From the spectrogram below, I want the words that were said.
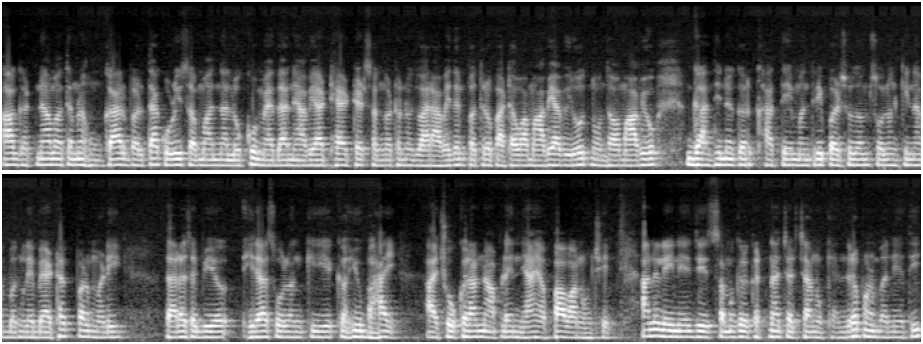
આ ઘટનામાં તેમણે હુંકાર ભરતા કોળી સમાજના લોકો મેદાને આવ્યા. ઠેર ઠેર સંગઠનો દ્વારા આવેદનપત્રો પાઠવવામાં આવ્યા. વિરોધ નોંધવામાં આવ્યો. ગાંધીનગર ખાતે મંત્રી પરસોત્તમ સોલંકીના બંગલે બેઠક પણ મળી. ધારાસભ્ય હીરા સોલંકીએ કહ્યું, ભાઈ આ છોકરાને આપણે ન્યાય અપાવવાનો છે. આને લઈને જે સમગ્ર ઘટના ચર્ચાનું કેન્દ્ર પણ બની હતી.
